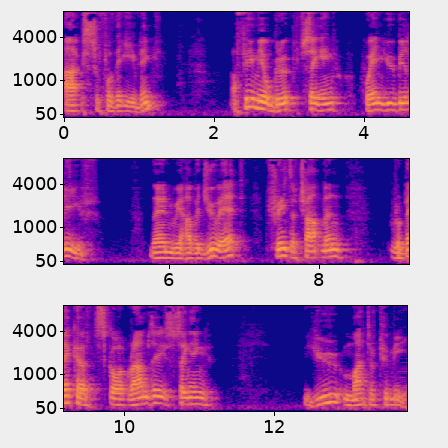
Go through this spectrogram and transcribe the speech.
acts for the evening. A female group singing When You Believe. Then we have a duet, Fraser Chapman, Rebecca Scott Ramsey singing You Matter to Me.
